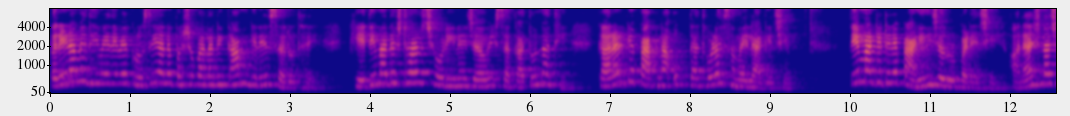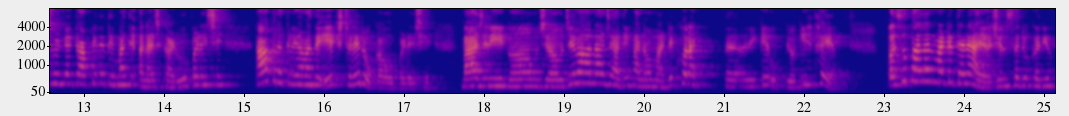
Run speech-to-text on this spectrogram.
પરિણામે ધીમે ધીમે કૃષિ અને પશુપાલનની કામગીરી શરૂ થઈ. ખેતી માટે સ્થળ છોડીને જવી શકાતું નથી, કારણ કે પાકના ઉગતા થોડા સમય લાગે છે. તે માટે તેને પાણીની જરૂર પડે છે. અનાજના છોડને કાપીને તેમાંથી અનાજ કાઢવું પડે છે. આ પ્રક્રિયામાં તે એક સ્થળે રોકાવવું પડે છે. બાજરી, ઘઉં, જવ જેવા અનાજ આદિ માનવ માટે ખોરાક તરીકે ઉપયોગી થયા. પશુપાલન માટે તેણે આયોજન શરૂ કર્યું.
